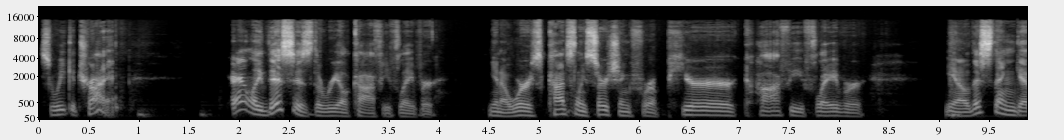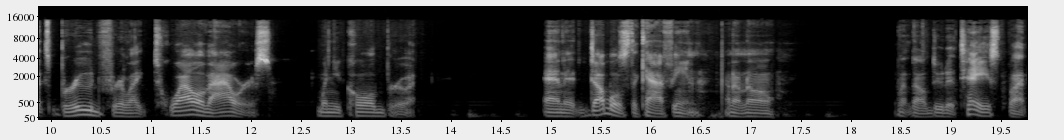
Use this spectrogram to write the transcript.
so we could try it. Apparently, this is the real coffee flavor. You know, we're constantly searching for a pure coffee flavor. You know, this thing gets brewed for like 12 hours when you cold brew it, and it doubles the caffeine. I don't know what that'll do to taste, but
